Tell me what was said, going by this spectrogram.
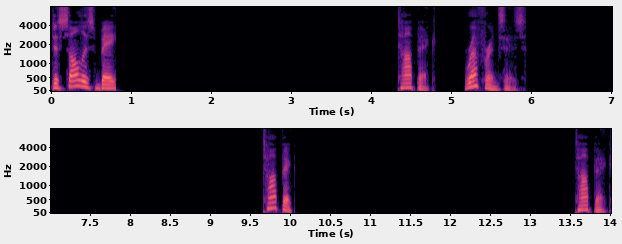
De Salis Bay. References Topic. Topic.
